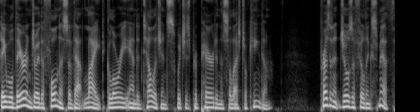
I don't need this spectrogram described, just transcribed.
They will there enjoy the fullness of that light, glory, and intelligence which is prepared in the celestial kingdom. President Joseph Fielding Smith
